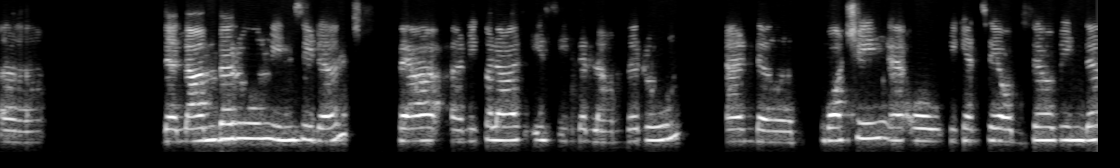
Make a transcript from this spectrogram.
uh, the lumber room incident where uh, Nicholas is in the lumber room and uh, watching uh, or we can say observing the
